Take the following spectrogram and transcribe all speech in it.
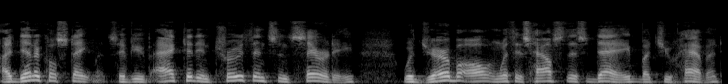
identical statements. If you've acted in truth and sincerity with Jerubbaal and with his house this day, but you haven't,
